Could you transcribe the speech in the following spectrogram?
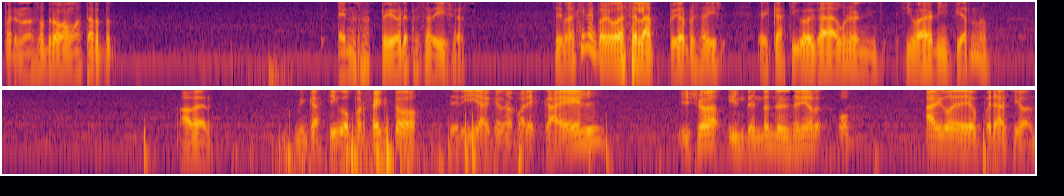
Pero nosotros vamos a estar en nuestras peores pesadillas. ¿Se imaginan cuál va a ser la peor pesadilla? El castigo de cada uno si va al infierno. A ver, mi castigo perfecto sería que me aparezca él y yo intentando enseñar algo de operación.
